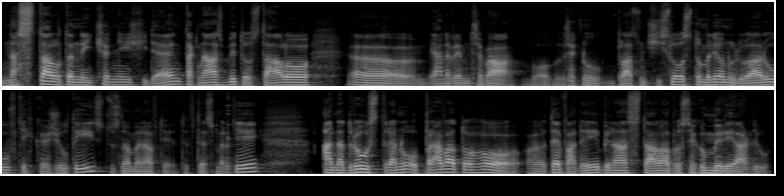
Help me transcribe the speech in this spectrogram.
nastal ten nejčernější den, tak nás by to stálo, eh, já nevím, třeba řeknu plácnu číslo 100 milionů dolarů v těch casualties, to znamená v v té smrti, a na druhou stranu oprava toho, té vady by nás stála prostě jako miliardu.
